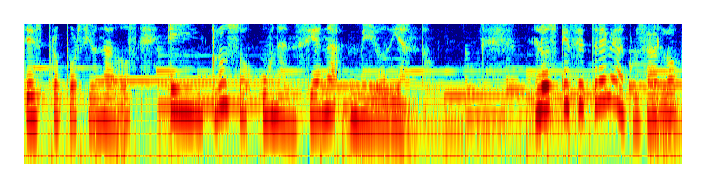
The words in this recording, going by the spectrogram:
desproporcionados e incluso una anciana merodeando. Los que se atreven a cruzarlo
